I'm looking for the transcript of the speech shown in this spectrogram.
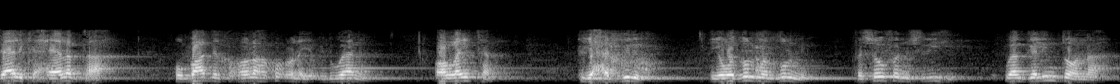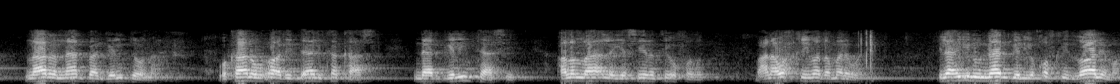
Daalika xeeladaa uu baadilka xoolaha ku cunayo cudwaanan olaytan iyo xadgudub iyo wadulman dulmi fa sawfa nusliihi waan gelin doonaa naara naar baan gelin doonaa. Wa kaana wuxuu aday daalika kaas naargelintaasi calallahi alla yasiirantii u fudud. Macnaa wax qiimada male wey. Ilaahay inuu naar geliyo qofkii daalima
